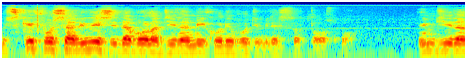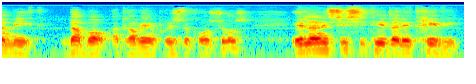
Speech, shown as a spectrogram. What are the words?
Ce qu'il faut saluer, c'est d'abord la dynamique au niveau du ministère de Transport. Une dynamique, d'abord, à travers une prise de conscience, et la nécessité d'aller très vite.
